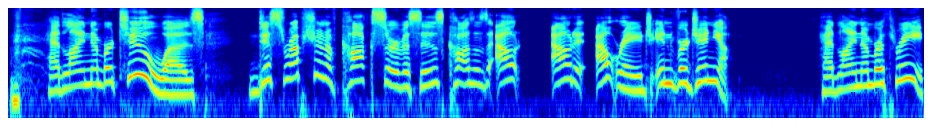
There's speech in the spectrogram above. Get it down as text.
Headline number two was Disruption of Cox services causes out, out, outrage in Virginia. Headline number three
